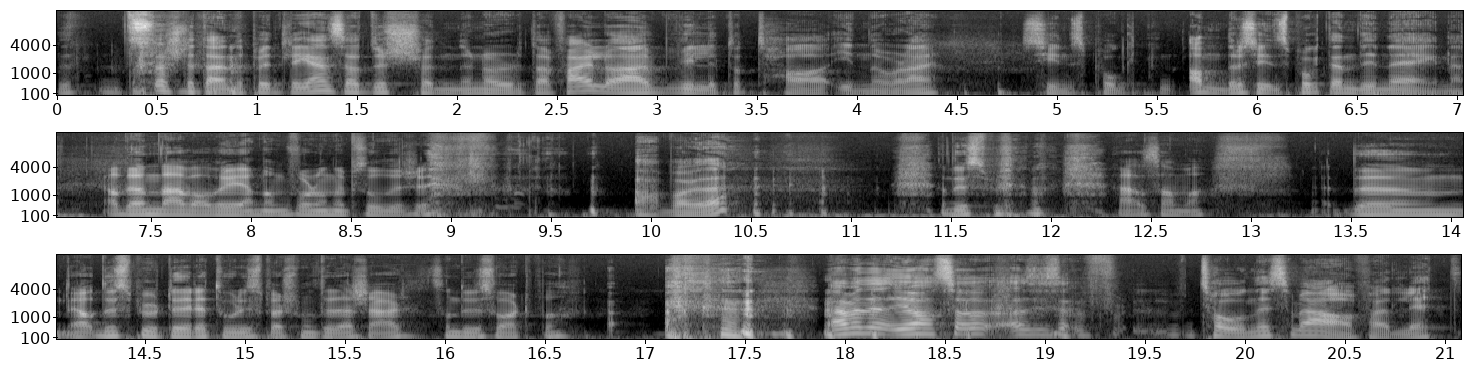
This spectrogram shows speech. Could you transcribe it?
Det største tegnet på intelligens er at du skjønner når du tar feil, og er villig til å ta inn over deg synspunkt, andre synspunkt enn dine egne. ja, den der var vi gjennom for noen episoder siden. Ah, var vi det? Du sp- ja, samme. Det, ja, du spurte retorisk spørsmål til deg sjæl, som du svarte på. Nei, men ja, så, altså, Tony som jeg avfeide litt,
